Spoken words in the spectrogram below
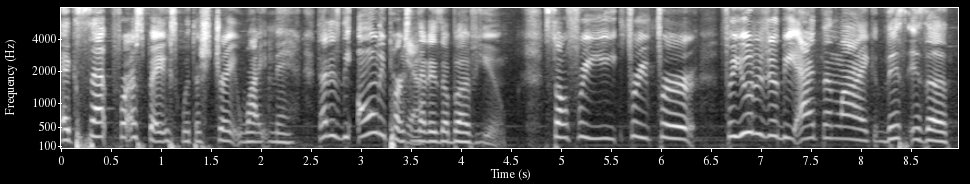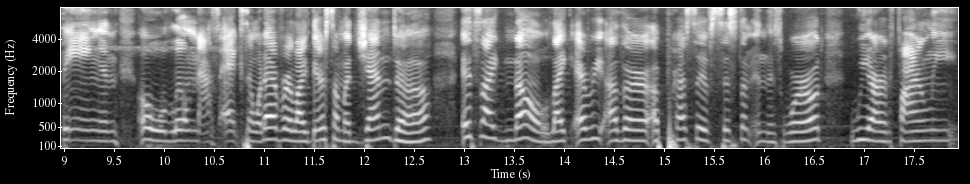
except for a space with a straight white man. That is the only person Yeah. that is above you. So for you, for for for you to just be acting like this is a thing and oh Lil Nas X and whatever, like there's some agenda. It's like no, like every other oppressive system in this world, we are finally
